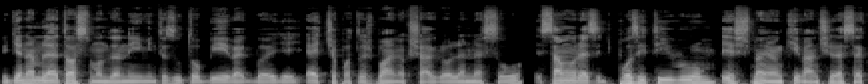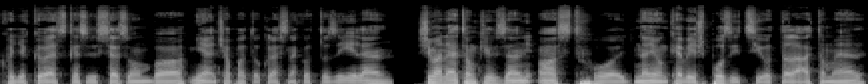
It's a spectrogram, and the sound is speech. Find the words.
ugye nem lehet azt mondani, mint az utóbbi években, hogy egy egycsapatos bajnokságról lenne szó. Számomra ez egy pozitívum, és nagyon kíváncsi leszek, hogy a következő szezonban milyen csapatok lesznek ott az élen. Simán el tudom képzelni azt, hogy nagyon kevés pozíciót találtam el,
